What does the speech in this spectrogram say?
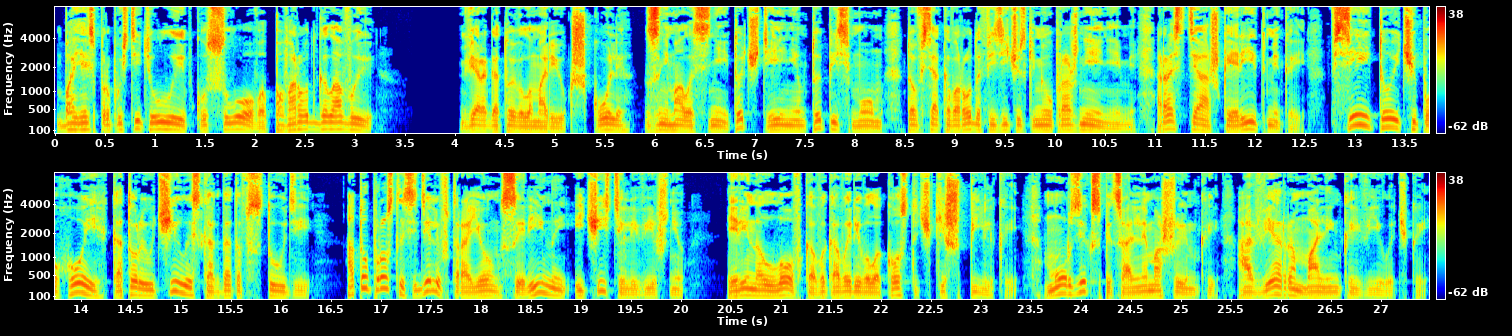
боясь пропустить улыбку, слово, поворот головы. Вера готовила Марию к школе, занималась с ней то чтением, то письмом, то всякого рода физическими упражнениями, растяжкой, ритмикой, всей той чепухой, которой училась когда-то в студии, а то просто сидели втроем с Ириной и чистили вишню. Ирина ловко выковыривала косточки шпилькой, Мурзик специальной машинкой, а Вера маленькой вилочкой.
